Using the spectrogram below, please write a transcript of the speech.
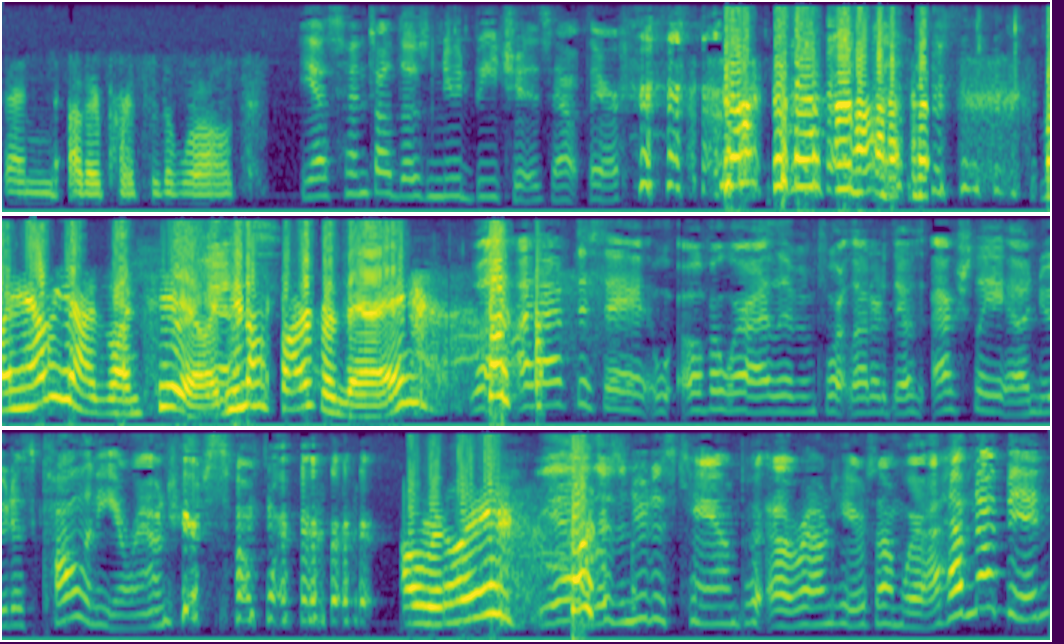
than other parts of the world. Yes, hence all those nude beaches out there. Miami has one too. Yes. You're not far from there, eh? Well, I have to say, over where I live in Fort Lauderdale, there's actually a nudist colony around here somewhere. Oh, really? yeah, there's a nudist camp around here somewhere. I have not been,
